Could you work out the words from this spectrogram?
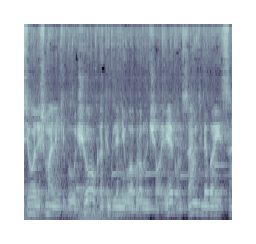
Всего лишь маленький паучок, а ты для него огромный человек, он сам тебя боится.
